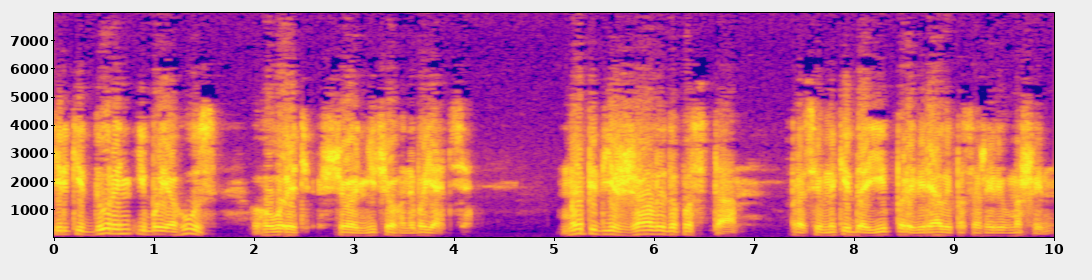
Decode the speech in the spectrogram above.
Тільки дурень і боягуз говорять, що нічого не бояться. Ми під'їжджали до поста. Працівники ДАІ перевіряли пасажирів машин.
